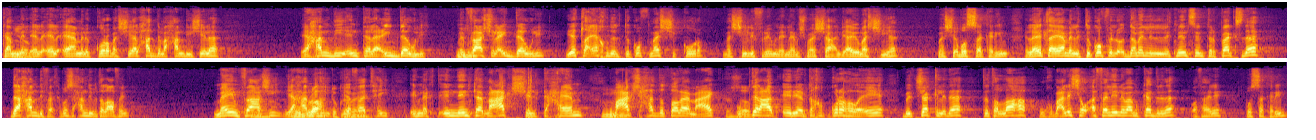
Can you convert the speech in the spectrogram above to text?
كمل يلا. ال- ال- اعمل الكرة مشيها لحد ما حمدي يشيلها. يا حمدي أنت لعيب دولي ما ينفعش لعيب دولي يطلع ياخد ال takeoff مشي الكورة مشي لي frame لانها مش ماشية عندي. أيوه مشيها. ماشيه بص يا كريم اللي هيطلع يعمل ال takeoff اللي قدام الاثنين center backs ده ده حمدي فتحي. بص حمدي بيطلعها فين؟ ما ينفعش يا حمدي يا. فتحي إنك إن أنت معكش التحام ومعكش حد طالع معاك. وبتلعب area بتاخد كرة هوائية بالشكل ده تطلعها ومعلش وقفها ليه بقى من الكادر ده وقفها ليه بص يا كريم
